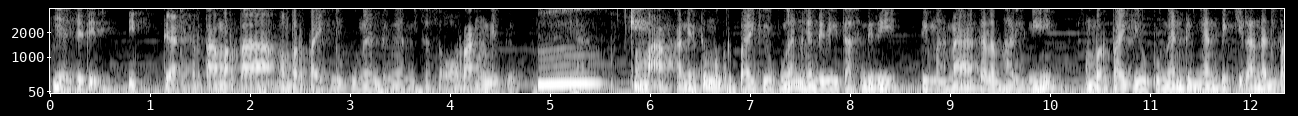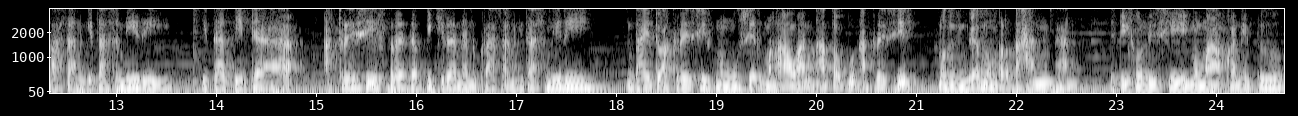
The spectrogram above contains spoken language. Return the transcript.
Iya, mm. jadi tidak serta merta memperbaiki hubungan dengan seseorang gitu. Mm, ya. okay. Memaafkan itu memperbaiki hubungan dengan diri kita sendiri, di mana dalam hal ini memperbaiki hubungan dengan pikiran dan perasaan kita sendiri. kita tidak agresif terhadap pikiran dan perasaan kita sendiri, entah itu agresif mengusir melawan ataupun agresif menggenggam mempertahankan. Jadi kondisi memaafkan itu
